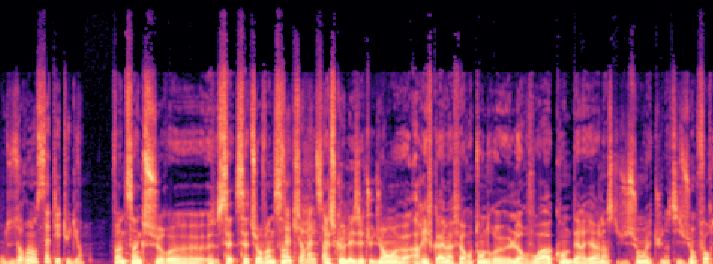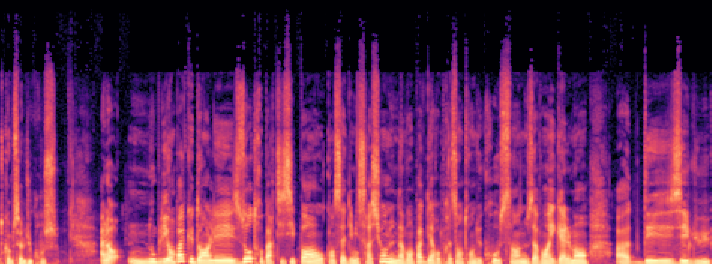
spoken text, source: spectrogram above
Nous aurons 7 étudiants. 25 sur euh, 7, 7 sur 25. 7 sur 25. Est-ce que les étudiants euh, arrivent quand même à faire entendre leur voix quand derrière l'institution est une institution forte comme celle du CRUS Alors, n'oublions pas que dans les autres participants au conseil d'administration, nous n'avons pas que des représentants du CRUS. hein. Nous avons également euh, des élus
